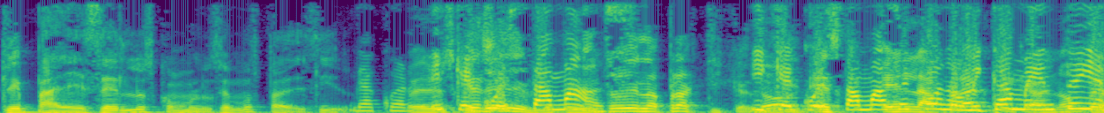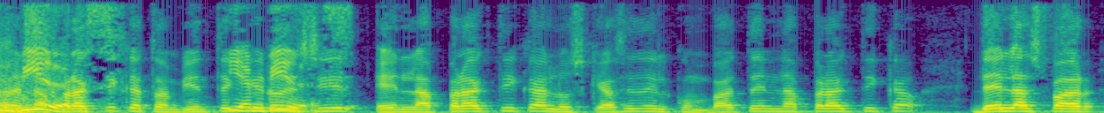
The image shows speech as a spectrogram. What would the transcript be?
Que padecerlos como los hemos padecido. De acuerdo. Pero Y es que, que cuesta lo más. en la práctica, Y ¿no? que Es- cuesta más en económicamente práctica, y ¿no? en Pero vidas. En la práctica también te Y en quiero decir, en la práctica, los que hacen el combate en la práctica de las FARC,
